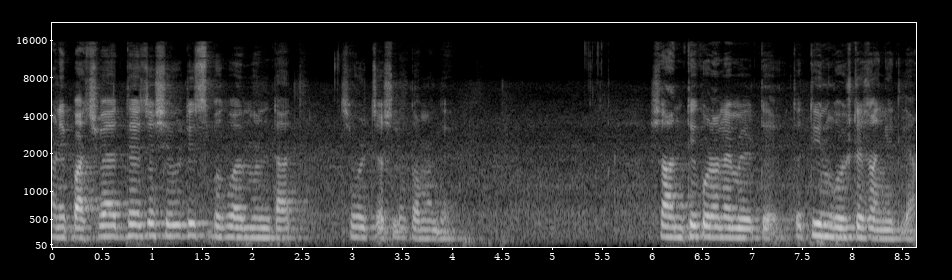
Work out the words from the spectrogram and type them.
आणि पाचव्या अध्यायाच्या शेवटीच भगवान म्हणतात शेवटच्या श्लोकामध्ये शांती कोणाला मिळते? तर तीन गोष्टी सांगितल्या.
